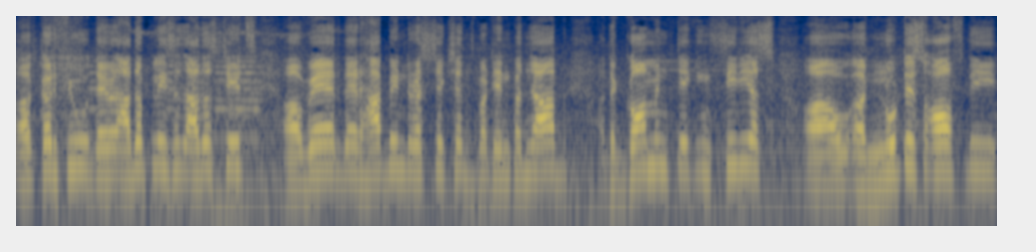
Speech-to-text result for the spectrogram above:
a curfew. There are other places, other states uh, where there have been restrictions, but in Punjab, uh, the government taking serious uh, uh, notice of the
